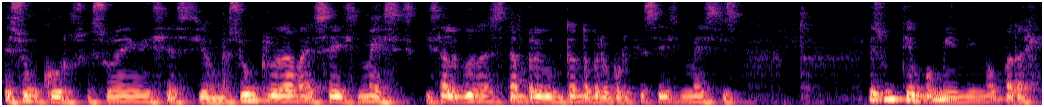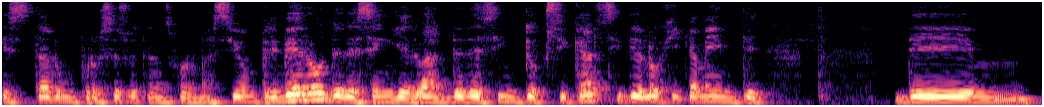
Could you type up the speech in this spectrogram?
Es un curso, es una iniciación, es un programa de seis meses. Quizá algunas están preguntando, pero ¿por qué seis meses? Es un tiempo mínimo para gestar un proceso de transformación, primero de desenhiervar, de desintoxicarse ideológicamente, de mm,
